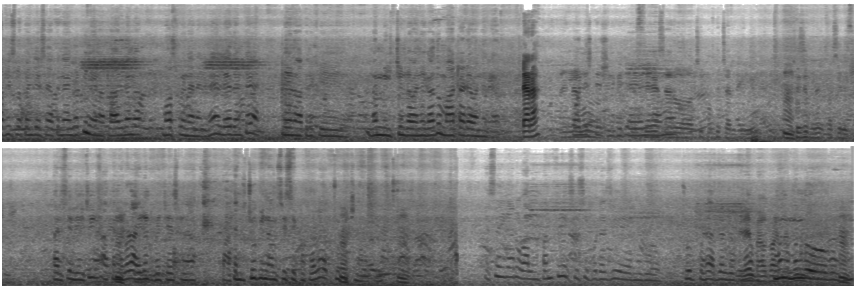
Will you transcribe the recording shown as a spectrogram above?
ఆఫీస్లో పనిచేసే అతనే అని చెప్పి నేను అట్లా ఆ విధంగా మోసపోయినాను అది లేదంటే నేను అతనికి నమ్మి ఇచ్చిండేవని కాదు మాట్లాడేవన్నీ కాదు. పరిశీలించి అతన్ని కూడా ఐడెంటిఫై చేసిన అతనికి చూపినాం సీసీ ఫోటోలో చూపించినాము. ఎస్ఐ గారు వాళ్ళని పంపి సీసీ ఫుటేజ్ మీరు చూపుకొని అబ్జర్వ్ బాధపడకండి. ముందు ముందు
